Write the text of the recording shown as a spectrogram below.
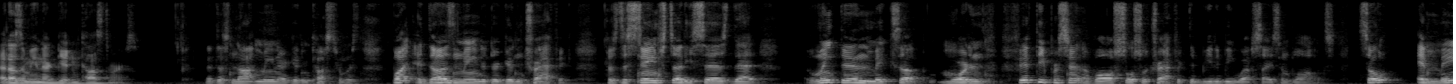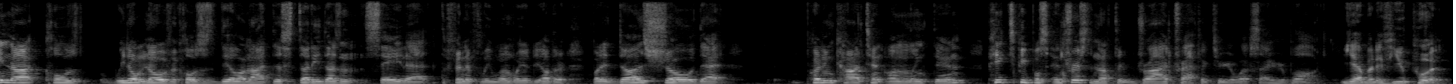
that doesn't mean they're getting customers. That does not mean they're getting customers, but it does mean that they're getting traffic. Because the same study says that LinkedIn makes up more than 50% of all social traffic to B2B websites and blogs. So it may not close, we don't know if it closes the deal or not. This study doesn't say that definitively one way or the other, but it does show that putting content on LinkedIn piques people's interest enough to drive traffic to your website or your blog. Yeah, but if you put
